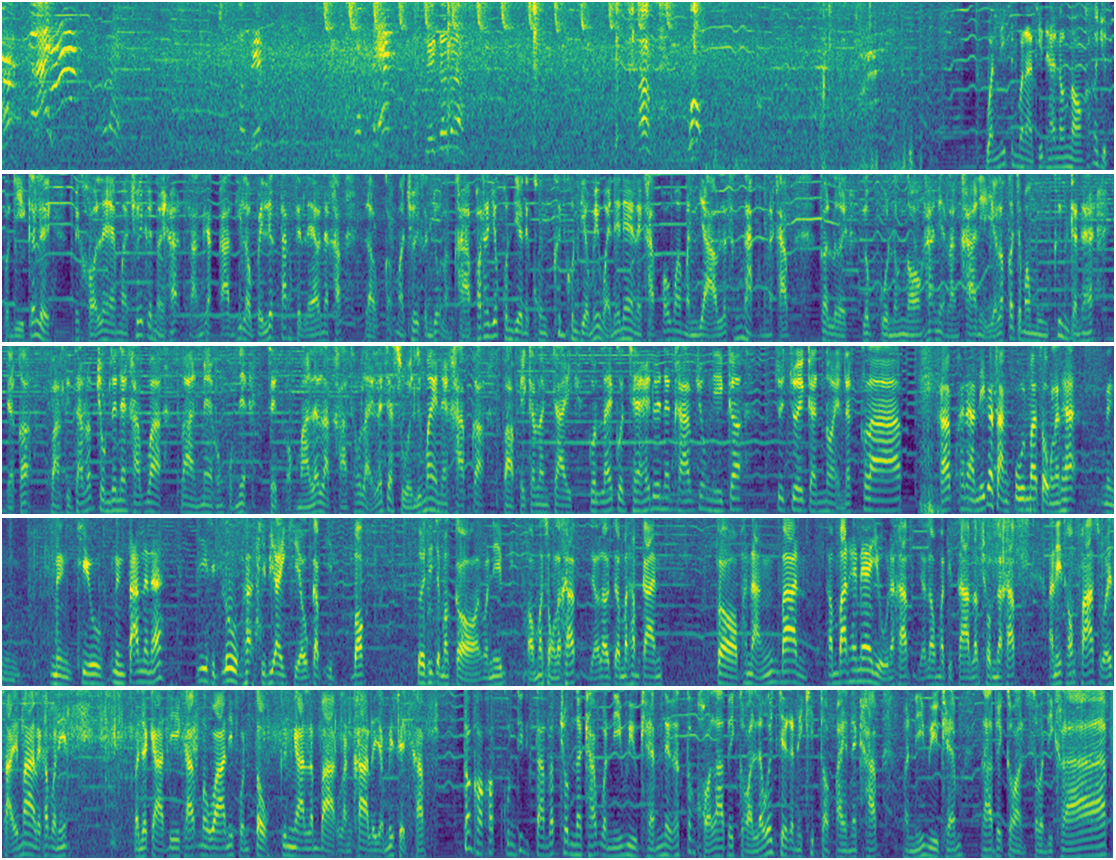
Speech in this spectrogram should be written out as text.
ฮะเท่าไหร่หลับเมตรหกเซนหกเซนด้านหน้าอ้าวโว้ วันนี้เป็นวันอาทิตย์ฮะน้องๆเขาก็หยุดพอดีก็เลยไปขอแรงมาช่วยกันหน่อยฮะหลังจากการที่เราไปเลือกตั้งเสร็จแล้วนะครับ เราก็มาช่วยกันยกหลังคา เพราะถ้ายกคนเดียวเนี่ยคงขึ้นคนเดียวไม่ไหวแน่ๆเลยครับเพราะว่ามันยาวและทั้งหนักนะครับ ก็เลยรบกวนน้องๆฮะเนี่ยหลังคาเนี่ยเดี๋ยวเราก็จะมามุงขึ้นกันนะฮะเดี๋ยวก็ฝากติดตามรับชมด้วยนะครับ ว่าบ้านแม่ของผมเนี่ยเสร็จออกมาแล้วราคาเท่าไหร่และจะสวยหรือไม่นะครับ ก็ฝากเป็นกำลังใจกดไลค์กดแชร์ให้ด้วยนะครับ ช่วงนี้ก็ช่วยๆกันหน่อยนะครับ ครับขนาดนี้ก็สั่งปูนมาส่งแล้วนะฮะหนึ่งหนึ่งคิวหนึ่งตันนะนะยี่สิบลูกฮะ TPI เขียวกับอิฐบล็อก เพื่อที่จะมาก่อวันนี้ของมาส่งแล้วครับ เดี๋ยวเราจะมาทำการก่อผนังบ้านทำบ้านให้แม่อยู่นะครับ เดี๋ยวเรามาติดตามรับชมนะครับ อันนี้ท้องฟ้าสวยใสมากเลยครับ วันนี้บรรยากาศดีครับเมื่อวานนี้ฝนตกขึ้นงานลำบากหลังคาเลยยังไม่เสร็จครับ ต้องขอขอบคุณที่ติดตามรับชมนะครับ วันนี้วิวแคมป์เนี่ยก็ต้องขอลาไปก่อนแล้วไว้เจอกันในคลิปต่อไปนะครับ วันนี้วิวแคมป์ลาไปก่อน สวัสดีครับ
